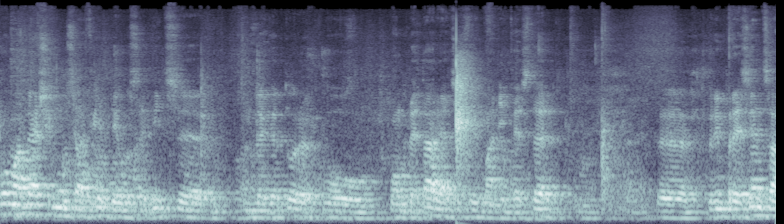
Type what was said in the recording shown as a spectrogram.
Vom avea și musafiri deosebiți uh, în legătură cu completarea acestei manifestări uh, prin prezența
